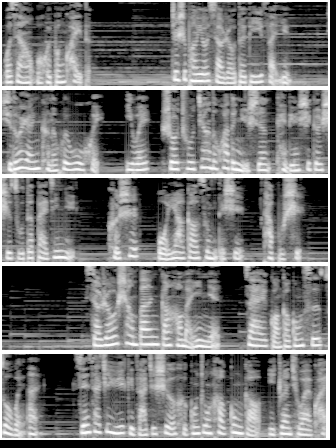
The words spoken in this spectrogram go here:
我想我会崩溃的。这是朋友小柔的第一反应。许多人可能会误会，以为说出这样的话的女生肯定是个十足的拜金女。可是我要告诉你的是，她不是。小柔上班刚好满一年，在广告公司做文案。闲暇之余，给杂志社和公众号供稿，以赚取外快。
